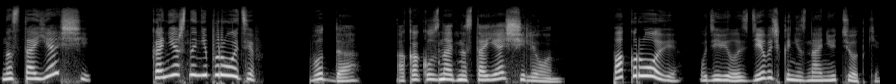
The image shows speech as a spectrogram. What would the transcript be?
Настоящий? Конечно, не против!» «Вот да. А как узнать, настоящий ли он? По крови, удивилась девочка незнанию тетки.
